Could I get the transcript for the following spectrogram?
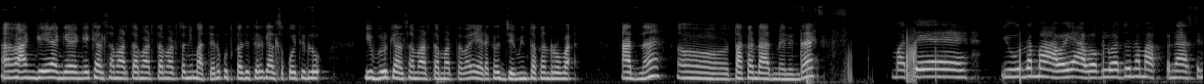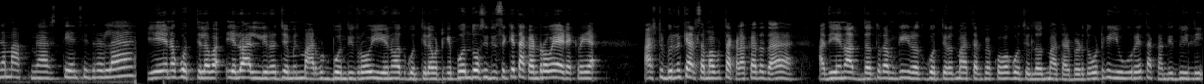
ಹಂಗೆ ಹಂಗೆ ಹಂಗೆ ಕೆಲಸ ಮಾಡ್ತಾ ಮಾಡ್ತಾ ಮಾಡ್ತಾ ನಿಮ್ಮ ಮತ್ತೇನು ಕುತ್ಕೊತಿದ್ರು ಕೆಲ್ಸಕ್ಕೆ ಹೋಯ್ತಿದ್ಲು. ಇಬ್ರು ಕೆಲಸ ಮಾಡ್ತಾ ಮಾಡ್ತಾವ ಎಡಕ್ಕೆ ಜಮೀನು ತಗೊಂಡ್ರವ ಅದನ್ನ ತಗೊಂಡಾದ್ಮೇಲಿಂದ ಮತ್ತೆ ಇವ್ರು ನಮ್ಮ ಮಾವ ಯಾವಾಗಲೂ ಅದು ನಮ್ಮ ಅಪ್ಪನ ಆಸ್ತಿ ನಮ್ಮ ಅಪ್ಪನ ಆಸ್ತಿ ಅಂತಿದ್ರಲ್ಲ? ಏನೋ ಗೊತ್ತಿಲ್ಲವ. ಎಲ್ಲೋ ಅಲ್ಲಿರೋ ಜಮೀನು ಮಾರ್ಬಿಟ್ಟು ಬಂದಿದ್ರು ಏನೋ ಅದು ಗೊತ್ತಿಲ್ಲ ಒಟ್ಟಿಗೆ. ಬಂದು ಹೊಸ ದಿವಸಕ್ಕೆ ತಗೊಂಡ್ರವ ಎಡಕ್ರೆಯ ಅಷ್ಟು ಬಿರು ಕೆಲಸ ಮಾಡ್ಬಿಟ್ಟು ತಕೊಳಕದ ಅದೇನು ಅದಂತೂ ನಮಗೆ ಇರೋದು ಗೊತ್ತಿರೋದು ಮಾತಾಡ್ಬೇಕು ಗೊತ್ತಿಲ್ಲೋದು ಮಾತಾಡಬಾರ್ದು ಒಟ್ಟಿಗೆ ಇವರೇ ತಗೊಂಡಿದ್ದು ಇಲ್ಲಿ.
